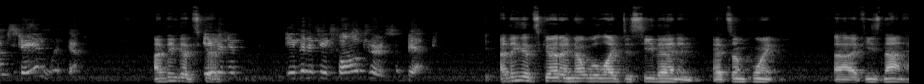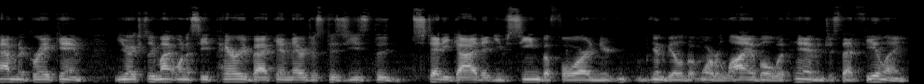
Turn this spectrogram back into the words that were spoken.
I'm staying with him. I think that's good. Even if, even if he falters a bit. I think that's good. I know we'll like to see that, and at some point, uh, if he's not having a great game, you actually might want to see Perry back in there just because he's the steady guy that you've seen before, and you're going to be a little bit more reliable with him and just that feeling.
